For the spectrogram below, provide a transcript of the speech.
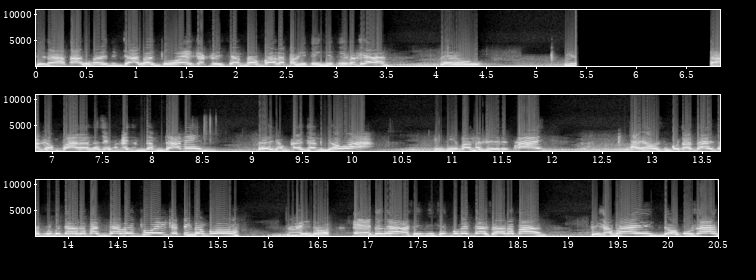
Tinatalo kayo ni John Lloyd Cuenca, Christian Gambala. Pagiting-ngiti lang yan. Pero ginagampalan na sa ng kanyang damdamin. Dahil yung kanyang jowa, hindi pa nagre-reply. Ayaw, simula dahil sa pipat ng harapan, dalawin ko eh, katignan mo. Mga ito, eto na, si Vincent Bulanda sa harapan. Tika naubusan.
